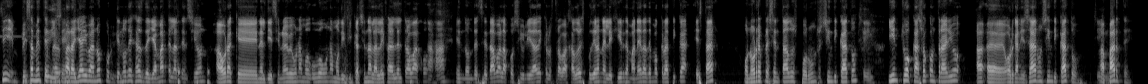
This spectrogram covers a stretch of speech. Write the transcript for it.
Sí, precisamente para allá iba, ¿no? Porque Ujú. no dejas de llamarte la atención ahora que en el 19 una, hubo una modificación a la Ley Federal del Trabajo ajá, en donde se daba la posibilidad de que los trabajadores pudieran elegir de manera democrática estar o no representados por un sindicato sí, y en su caso contrario a- eh, organizar un sindicato sí, aparte,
